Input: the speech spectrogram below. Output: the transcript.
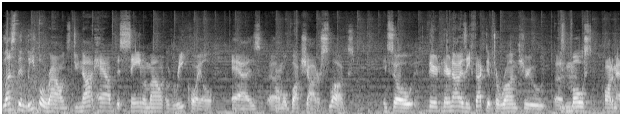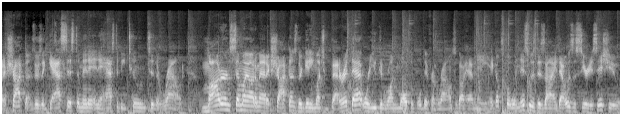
Less than lethal rounds do not have the same amount of recoil as uh, normal buckshot or slugs. And so they're they're not as effective to run through uh, as most automatic shotguns. There's a gas system in it, and it has to be tuned to the round. Modern semi-automatic shotguns, they're getting much better at that, where you can run multiple different rounds without having any hiccups. But when this was designed, that was a serious issue.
